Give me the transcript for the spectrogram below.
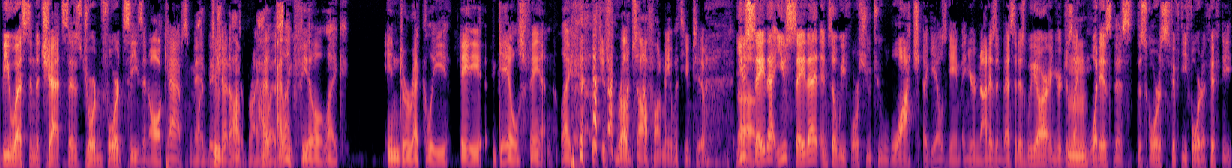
B West in the chat says Jordan Ford season, all caps, man. Big Dude, shout out I, to Brian I, West. I like feel like indirectly a Gales fan. Like it just rubs off on me with you two. You Um, say that, you say that until we force you to watch a Gales game and you're not as invested as we are. And you're just like, Mhm. what is this? The score is 54 to 50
